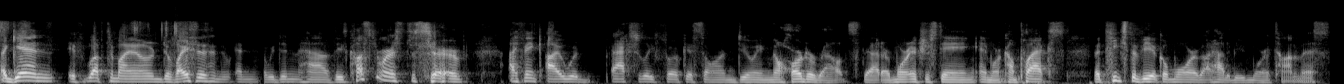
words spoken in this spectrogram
again, if left to my own devices and, and we didn't have these customers to serve, I think I would actually focus on doing the harder routes that are more interesting and more complex, that teach the vehicle more about how to be more autonomous.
